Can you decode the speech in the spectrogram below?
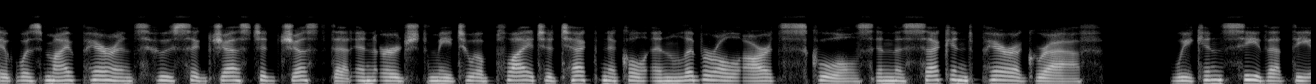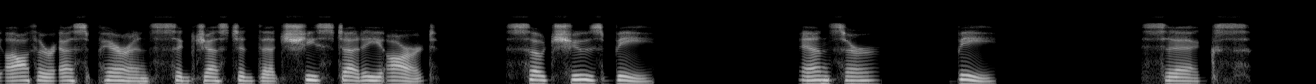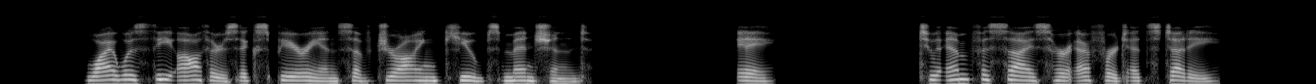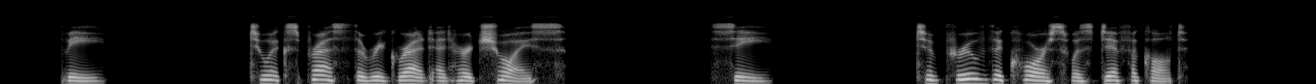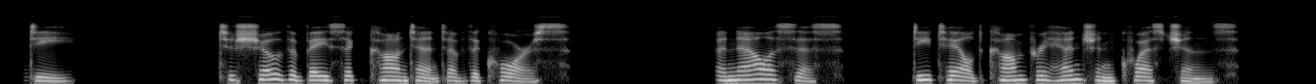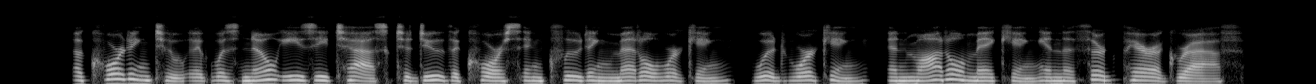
it was my parents who suggested just that and urged me to apply to technical and liberal arts schools in the second paragraph. We can see that the author's parents suggested that she study art, so choose B. Answer B. 6. Why was the author's experience of drawing cubes mentioned? A. To emphasize her effort at study. B. To express the regret at her choice. C. To prove the course was difficult. D to show the basic content of the course. Analysis Detailed comprehension questions. According to it was no easy task to do the course including metalworking, woodworking, and model making in the third paragraph.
